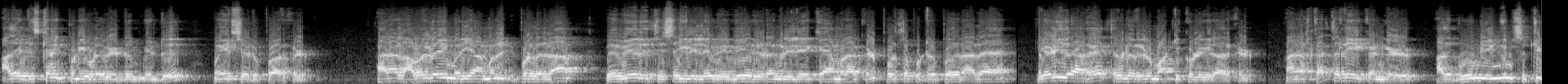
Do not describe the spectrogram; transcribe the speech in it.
அதை டிஸ்கனெக்ட் பண்ணிவிட வேண்டும் என்று முயற்சி எடுப்பார்கள். ஆனால் அவர்களையும் அறியாமல் இப்பொழுதெல்லாம் வெவ்வேறு திசைகளிலே வெவ்வேறு இடங்களிலே கேமராக்கள் பொருத்தப்பட்டிருப்பதனால எளிதாக திருடர்கள் மாட்டிக்கொள்கிறார்கள். ஆனால் கத்தரிய கண்கள் அது பூமி எங்கும் சுற்றி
